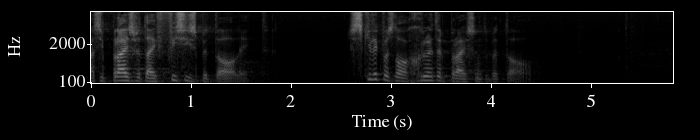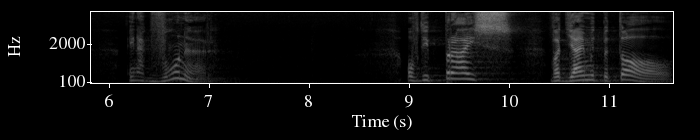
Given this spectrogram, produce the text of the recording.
as die prys wat hy fisies betaal het. Skielik was daar 'n groter prys om te betaal. En ek wonder of die prys wat jy moet betaal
